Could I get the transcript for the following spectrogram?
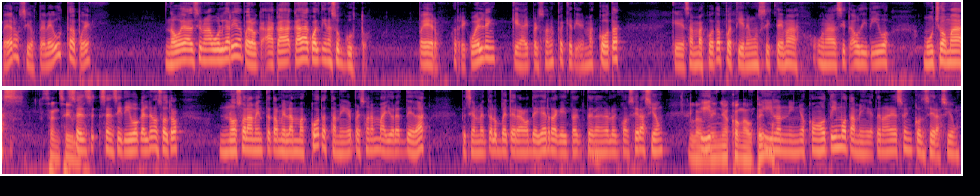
Pero si a usted le gusta, pues no voy a decir una vulgaridad, pero a cada, cada cual tiene sus gustos. Pero recuerden que hay personas pues que tienen mascotas, que esas mascotas pues tienen un sistema, un auditivo mucho más Sensible. sens- sensitivo que el de nosotros. No solamente también las mascotas, también hay personas mayores de edad, especialmente los veteranos de guerra, que hay que tenerlo en consideración. los y- niños con autismo. Y los niños con autismo también hay que tener eso en consideración.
